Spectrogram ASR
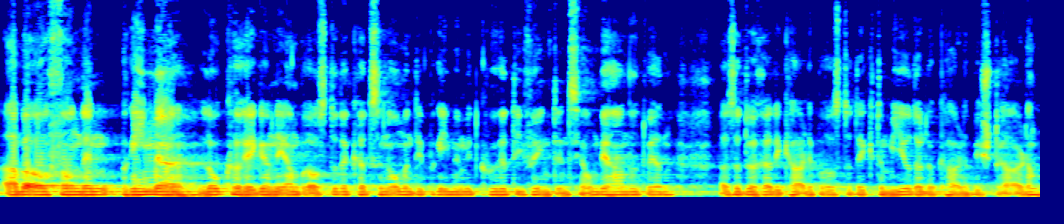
aber auch von den primär lokoregionären Prostatakarzinomen, die primär mit kurativer Intention behandelt werden, also durch radikale Prostatektomie oder lokale Bestrahlung,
